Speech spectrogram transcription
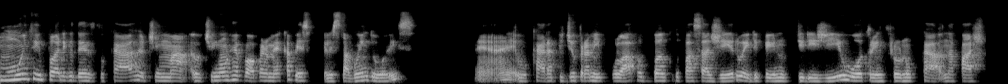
muito em pânico dentro do carro, eu tinha, uma, eu tinha um revólver na minha cabeça, porque eles estavam em dois. Né? O cara pediu para mim pular para o banco do passageiro, ele veio dirigir, o outro entrou no carro, na, parte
